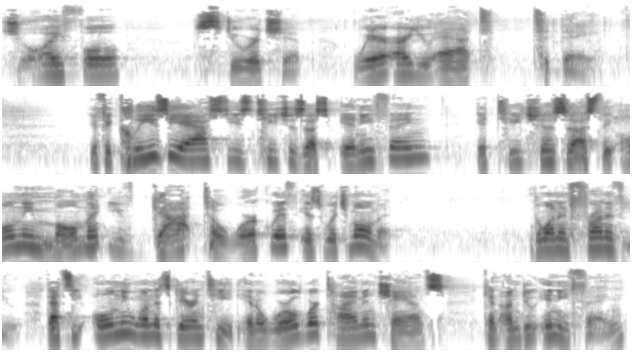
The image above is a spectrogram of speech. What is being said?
joyful stewardship? Where are you at today? If Ecclesiastes teaches us anything, it teaches us the only moment you've got to work with is which moment? The one in front of you. That's the only one that's guaranteed. In a world where time and chance can undo anything,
